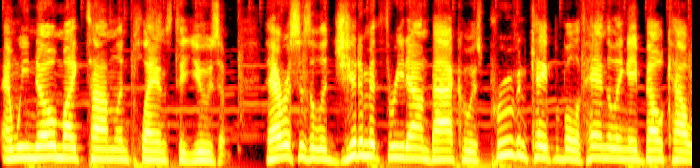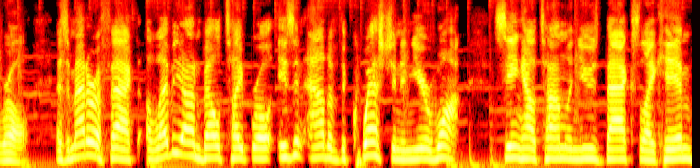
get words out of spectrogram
and we know Mike Tomlin plans to use him. Harris is a legitimate three down back who is proven capable of handling a bell cow role. As a matter of fact, a Le'Veon Bell type role isn't out of the question in year one, seeing how Tomlin used backs like him,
